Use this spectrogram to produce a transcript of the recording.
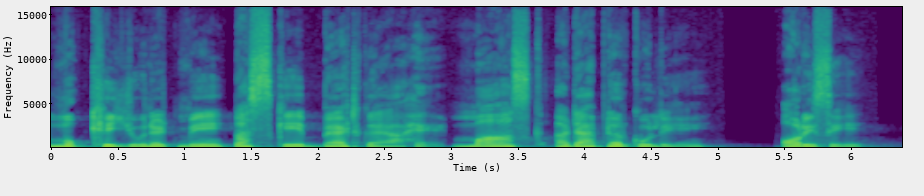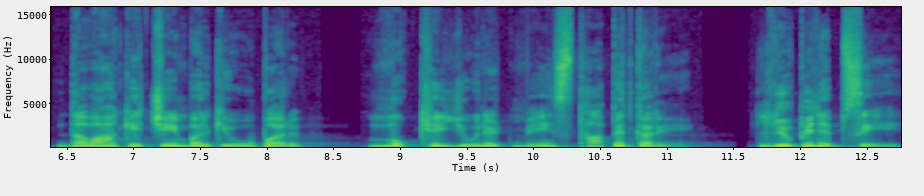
मुख्य यूनिट में कस के बैठ गया है। मास्क अडेप्टर को लें और इसे दवा के चेंबर के ऊपर मुख्य यूनिट में स्थापित करें। ल्यूपिनिब से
